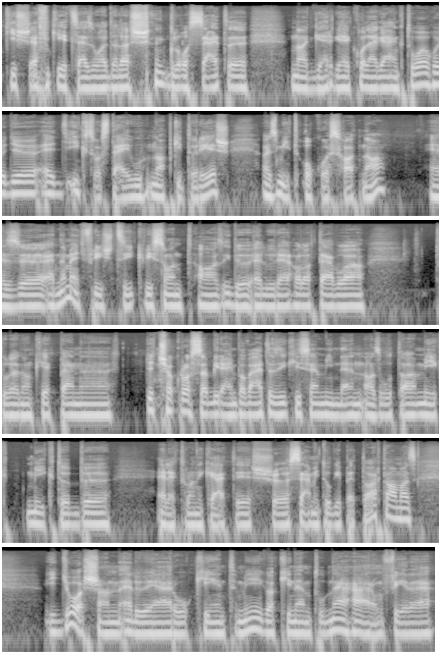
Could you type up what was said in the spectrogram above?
kisebb 200 oldalas glosszát Nagy Gergely kollégánktól, hogy egy X-osztályú napkitörés az mit okozhatna. Ez hát nem egy friss cikk, viszont az idő előre haladtával tulajdonképpen csak rosszabb irányba változik, hiszen minden azóta még, még több elektronikát és számítógépet tartalmaz. Így gyorsan előjáróként még, aki nem tudná, háromféle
